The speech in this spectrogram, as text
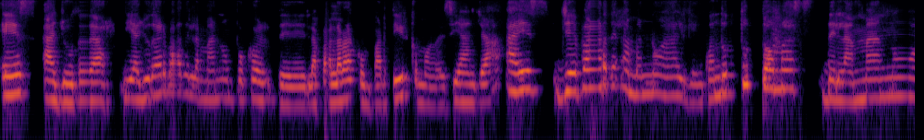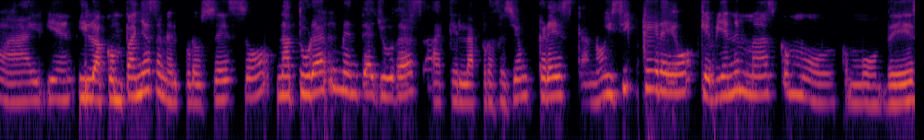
es ayudar y ayudar va de la mano un poco de la palabra compartir, como decían ya, a es llevar de la mano a alguien. Cuando tú tomas de la mano a alguien y lo acompañas en el proceso, naturalmente ayudas a que la profesión crezca, ¿no? Y sí creo que viene más como, como de,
